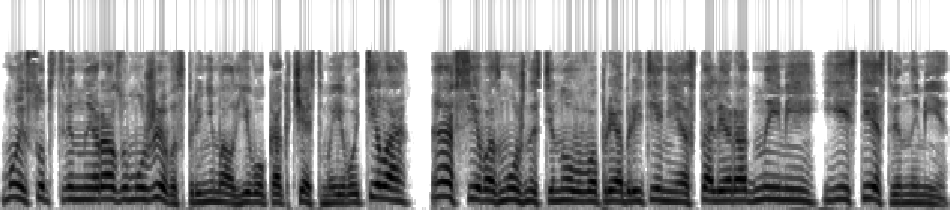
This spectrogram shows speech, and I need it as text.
Мой собственный разум уже воспринимал его как часть моего тела, а все возможности нового приобретения стали родными, естественными.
